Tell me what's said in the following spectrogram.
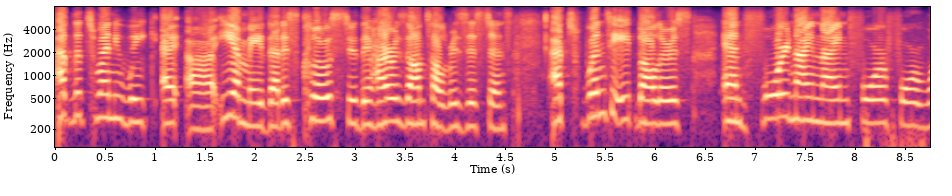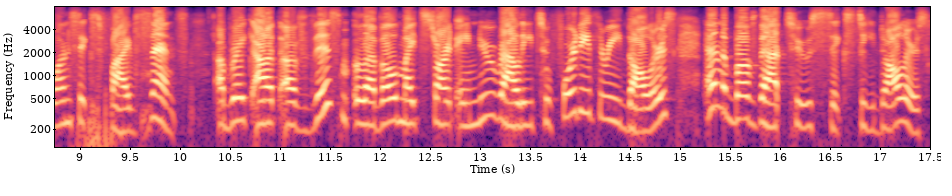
at the 20-week uh, EMA that is close to the horizontal resistance at $28.4994416.5. A breakout of this level might start a new rally to $43 and above that to $60,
